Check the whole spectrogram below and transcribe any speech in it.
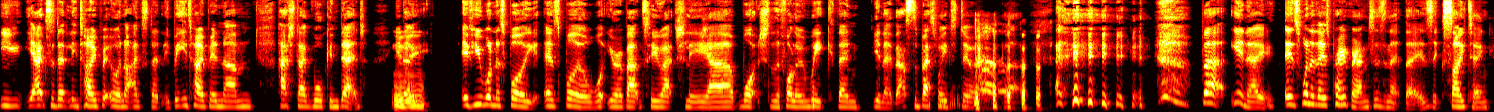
you accidentally type it, or not accidentally, but you type in um hashtag Walking Dead. You know, Mm. If you want to spoil uh, spoil what you're about to actually uh watch the following week, then you know that's the best way to do it. But, but you know, it's one of those programs, isn't it, that is exciting.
